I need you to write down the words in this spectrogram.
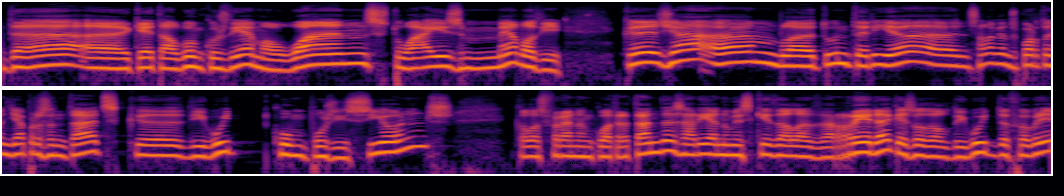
d'aquest àlbum que us diem, el Once, Twice Melody que ja amb la tonteria em sembla que ens porten ja presentats que 18 composicions que les faran en quatre tandes, ara ja només queda la darrera, que és la del 18 de febrer,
